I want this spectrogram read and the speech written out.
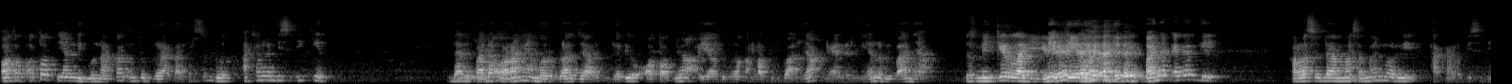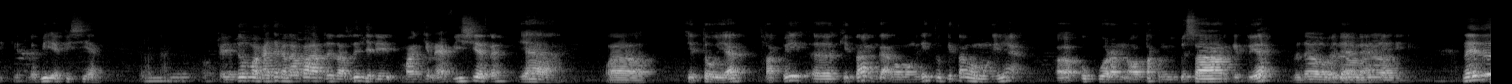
otot-otot yang digunakan untuk gerakan tersebut akan lebih sedikit daripada Hmm. orang yang baru belajar jadi ototnya yang digunakan lebih banyak energinya lebih banyak terus mikir lagi gitu mikir ya. jadi banyak energi kalau sudah masa memory akan lebih sedikit lebih efisien. Hmm. Oke, itu makanya kenapa atlet-atlet jadi makin efisien ya. ya Wow. Itu ya tapi eh, kita nggak ngomongin itu kita ngomonginnya eh, ukuran otak lebih besar gitu ya Betul, betul, betul. ini Nah itu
